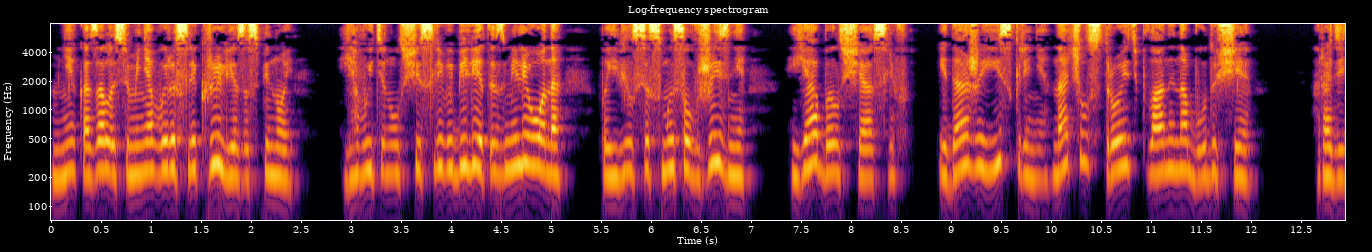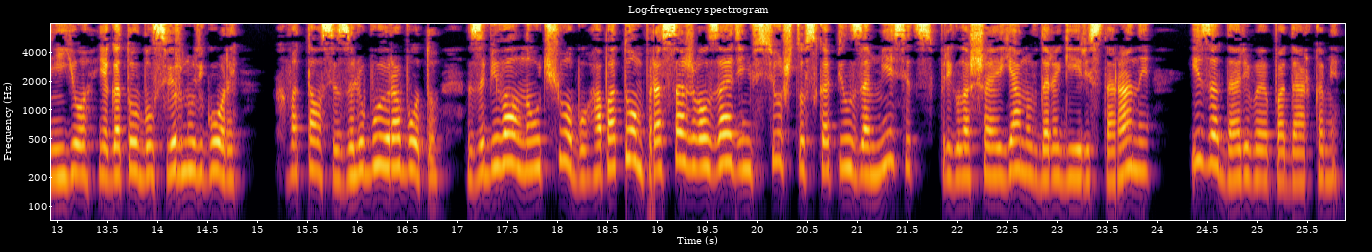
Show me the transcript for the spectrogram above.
Мне казалось, у меня выросли крылья за спиной. Я вытянул счастливый билет из миллиона, появился смысл в жизни, я был счастлив и даже искренне начал строить планы на будущее. Ради нее я готов был свернуть горы, Хватался за любую работу, забивал на учебу, а потом просаживал за день все, что скопил за месяц, приглашая Яну в дорогие рестораны и задаривая подарками.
